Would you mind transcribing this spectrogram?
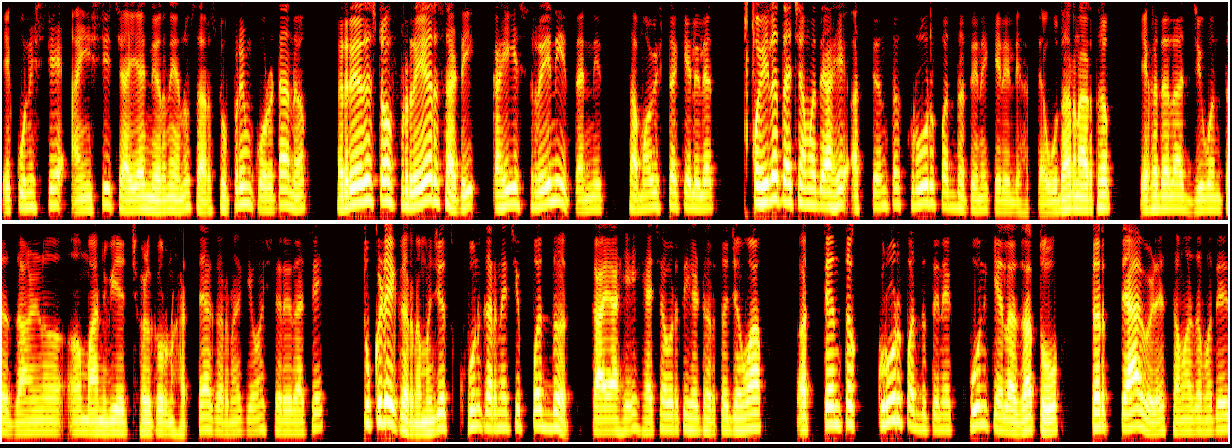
एकोणीसशे ऐंशीच्या या निर्णयानुसार सुप्रीम कोर्टानं रेअरेस्ट ऑफ रेअरसाठी काही श्रेणी त्यांनी समाविष्ट केलेल्या आहेत. पहिलं त्याच्यामध्ये आहे अत्यंत क्रूर पद्धतीने केलेली हत्या. उदाहरणार्थ एखाद्याला जिवंत जाळणं अमानवीय छळ करून हत्या करणं किंवा शरीराचे तुकडे करणं म्हणजेच खून करण्याची पद्धत काय आहे ह्याच्यावरती हे ठरतं. जेव्हा अत्यंत क्रूर पद्धतीने खून केला जातो तर त्यावेळेस समाजामध्ये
